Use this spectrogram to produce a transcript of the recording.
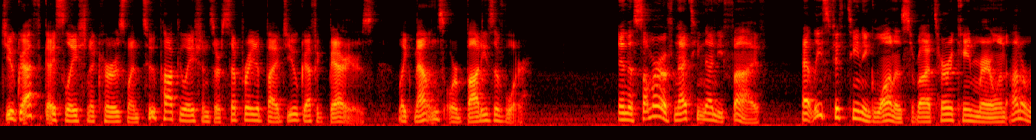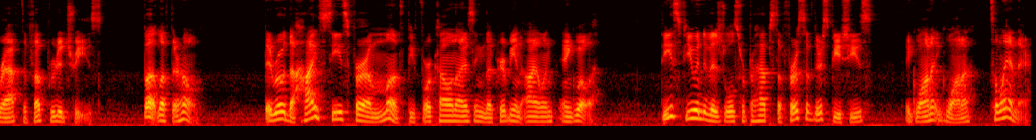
Geographic isolation occurs when two populations are separated by geographic barriers, like mountains or bodies of water. In the summer of 1995, at least 15 iguanas survived Hurricane Marilyn on a raft of uprooted trees, but left their home. They rode the high seas for a month before colonizing the Caribbean island Anguilla. These few individuals were perhaps the first of their species, iguana iguana, to land there.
